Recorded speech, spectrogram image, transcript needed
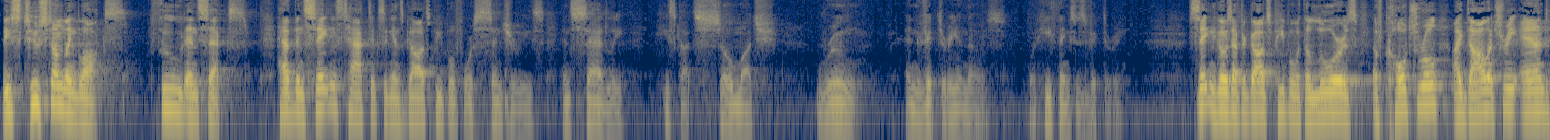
These two stumbling blocks, food and sex, have been Satan's tactics against God's people for centuries. And sadly, he's got so much room and victory in those, what he thinks is victory. Satan goes after God's people with the lures of cultural idolatry and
